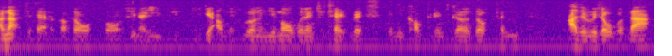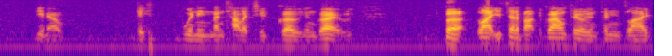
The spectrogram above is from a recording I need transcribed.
and that's the same across all sports, you know, you, you get on this run and you're more willing to take risks and your confidence goes up, and as a result of that, you know, this winning mentality grows and grows. But like you said about the ground field and things like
